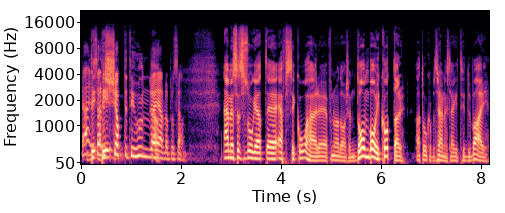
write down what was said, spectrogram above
Jag det- hade det- köpt det till 100 Ja. jävla procent. nej, men sen så såg jag att eh, FCK här eh, för några dagar sedan, de bojkottar att åka på träningsläger till Dubai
